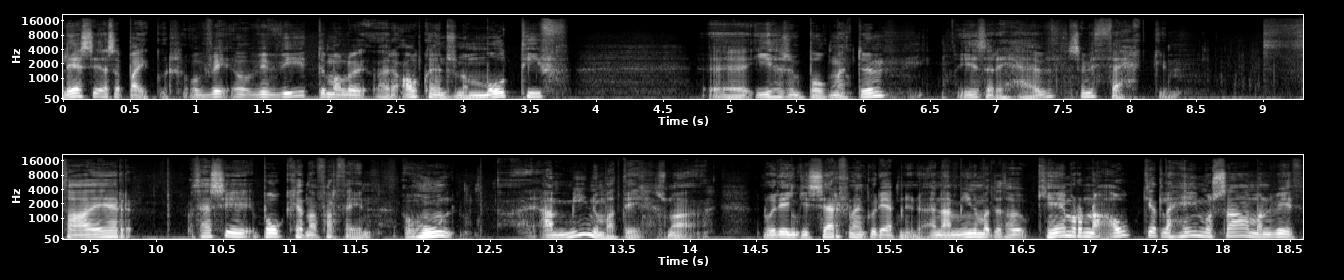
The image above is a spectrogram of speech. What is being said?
lesið þessa bækur og við, og við vitum alveg það eru ákveðin svona mótíf uh, í þessum bókmæntum í þessari hefð sem við þekkjum. Það er þessi bók hérna farþegin hún að mínumati svona, nú er ég engin sérfræðingur í efninu en að mínumati þá kemur hún ágjörlega heim og saman við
